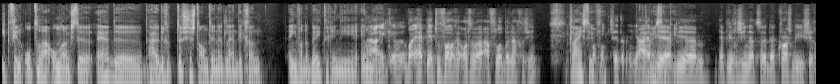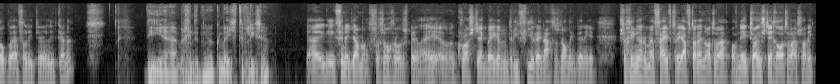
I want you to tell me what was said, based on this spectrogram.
ik vind Ottawa, ondanks de, hè, de, huidige tussenstand in Atlantic, gewoon een van de betere in die. In ja, ik, uh, heb jij toevallig Ottawa afgelopen nacht gezien? Een klein stukje. Of op Twitter. Ja, heb je, heb, je, ehm, heb je gezien dat, uh, dat Crosby zich ook wel even liet, uh, liet kennen? Die begint het nu ook een beetje te verliezen. Ja, ik, ik vind het jammer voor zo'n grote speler. Hey, een crosscheck bij een 3-4-1 achterstand. Ik weet niet. Ze gingen er met 5-2 af daar in Ottawa. Of nee, thuis tegen Ottawa, sorry.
